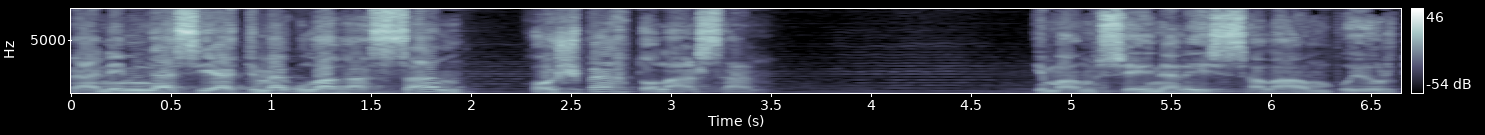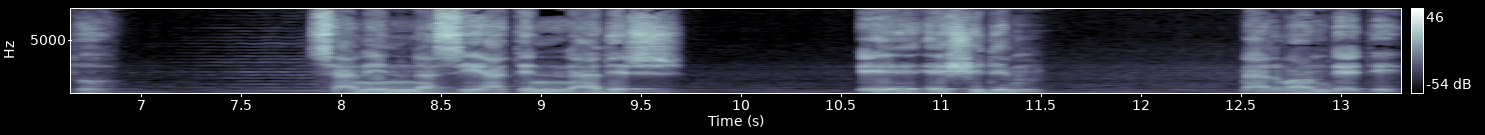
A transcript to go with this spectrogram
Mənim nəsiyyətimə qulaq assan, xoşbəxt olarsan. İmam Hüseyin əleyhissalam buyurdu, Sənin nəsihətin nədir? De, eşidim. Mərvan dedi,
